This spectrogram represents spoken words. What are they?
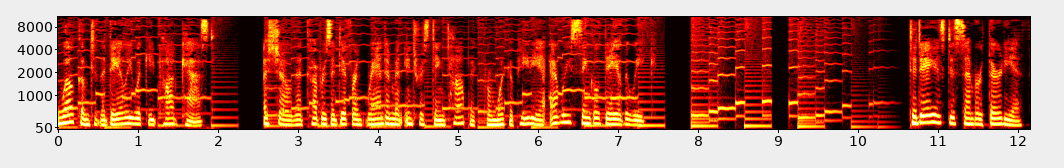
Welcome to the Daily Wiki Podcast, a show that covers a different random and interesting topic from Wikipedia every single day of the week. Today is December 30th,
